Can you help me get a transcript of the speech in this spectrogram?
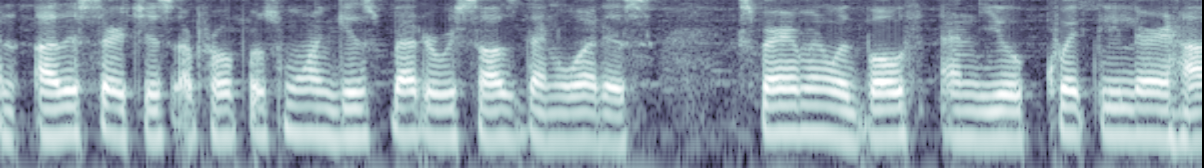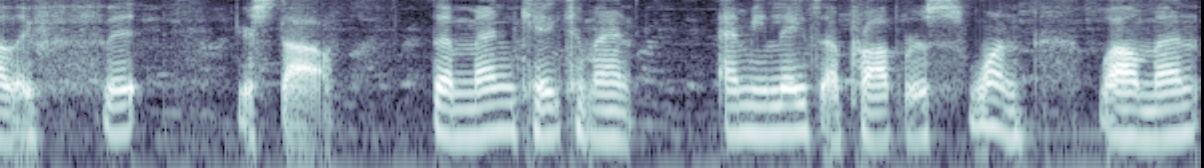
and other searches, appropriate one gives better results than whatis. Experiment with both, and you'll quickly learn how they fit your style. The mank command emulates appropriate one, while men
